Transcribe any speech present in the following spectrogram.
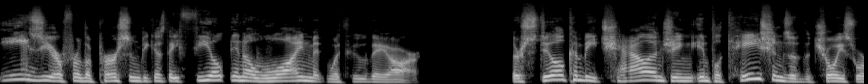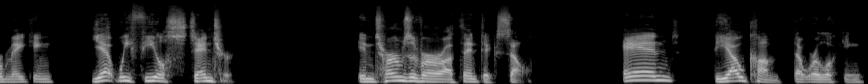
easier for the person because they feel in alignment with who they are. There still can be challenging implications of the choice we're making, yet we feel centered in terms of our authentic self and the outcome that we're looking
